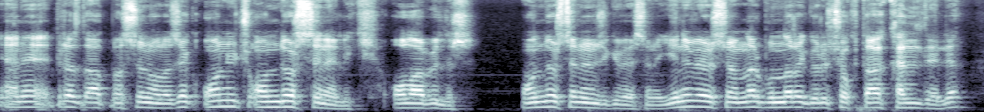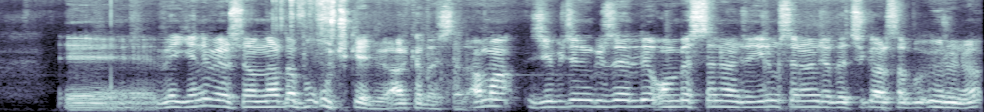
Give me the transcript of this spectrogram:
yani biraz da atmasyon olacak. 13-14 senelik olabilir. 14 sene önceki versiyonu. Yeni versiyonlar bunlara göre çok daha kaliteli. Ee, ve yeni versiyonlarda bu uç geliyor arkadaşlar. Ama GBC'nin güzelliği 15 sene önce 20 sene önce de çıkarsa bu ürünü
